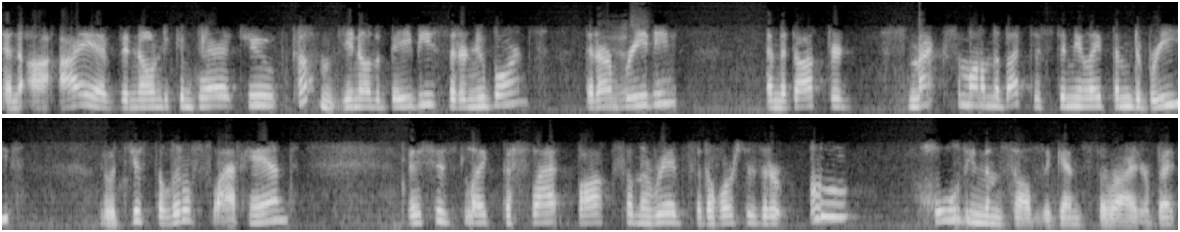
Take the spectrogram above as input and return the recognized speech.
And I, I have been known to compare it to come you know the babies that are newborns that aren't Yes. breathing, and the doctor smacks them on the butt to stimulate them to breathe with just a little flat hand. This is like the flat box on the rib for the horses that are ooh, holding themselves against the rider. But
